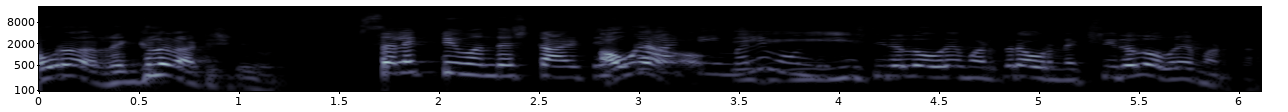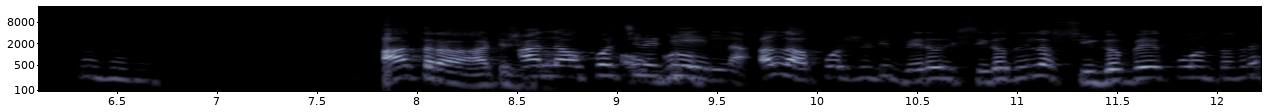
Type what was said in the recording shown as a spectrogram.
ಅವರ ರೆಗ್ಯುಲರ್ ಆರ್ಟಿಸ್ಟ್ಗಳು ಅವರು ಸೆಲೆಕ್ಟಿವ್ ಒಂದಷ್ಟು ಆರ್ಟಿಸ್ಟ್ ಈ ಸೀರಿಯಲ್ ಅವರೇ ಮಾಡ್ತಾರೆ ಅವ್ರ ನೆಕ್ಸ್ಟ್ ಸೀರಿಯಲ್ ಅವರೇ ಮಾಡ್ತಾರೆ. ಆ ತರ ಆರ್ಟಿಸ್ಟ್ ಅಲ್ಲಿ ಅಪರ್ಚುನಿಟಿ ಇಲ್ಲ. ಅಲ್ಲ ಅಪರ್ಚುನಿಟಿ ಬೇರೆಯವ್ರಿಗೆ ಸಿಗೋದು ಇಲ್ಲ ಸಿಗಬೇಕು ಅಂತಂದ್ರೆ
